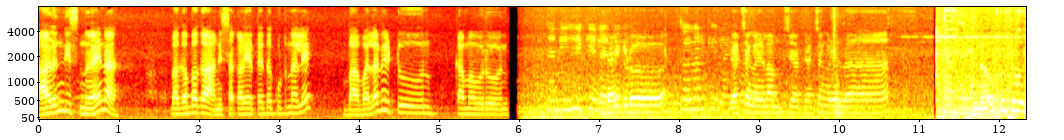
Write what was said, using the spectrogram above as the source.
आळंदीसनं आहे ना? बघा बघा. आणि सकाळी येता येता कुठून आले? बाबाला भेटून कामावरून. त्यांनी हे इकडं. कलर केला या चांगल्याला आमच्या या चांगल्याला नाव कुठवर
